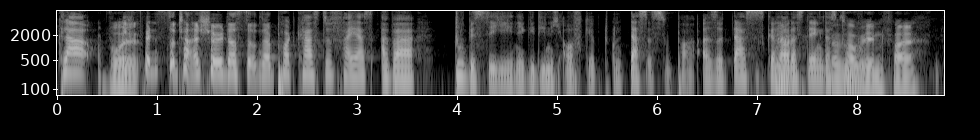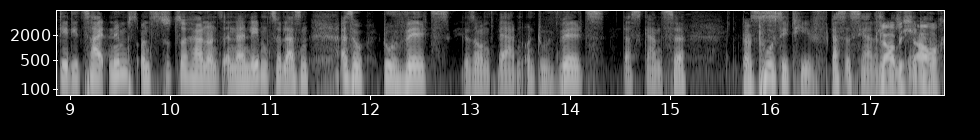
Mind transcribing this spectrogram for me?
klar, Obwohl- ich finde es total schön, dass du unseren Podcast so feierst, aber du bist diejenige, die nicht aufgibt. Und das ist super. Also, das ist genau Ja, das Ding, dass das du auf jeden Fall. dir die Zeit nimmst, uns zuzuhören, uns in dein Leben zu lassen. Also, du willst gesund werden und du willst das Ganze Das ist, positiv. Das ist ja das glaube ich, auch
